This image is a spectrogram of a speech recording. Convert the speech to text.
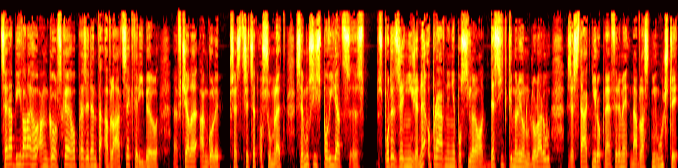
Dcera bývalého angolského prezidenta a vládce, který byl v čele Angoly přes 38 let, se musí spovídat s z podezření, že neoprávněně posílala desítky milionů dolarů ze státní ropné firmy na vlastní účty.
